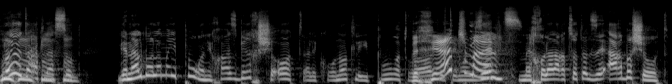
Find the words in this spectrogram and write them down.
לא יודעת לעשות. גנל בעולם האיפור, אני יכולה להסביר לך שעות על עקרונות לאיפור, את רואה אותי עם זה. אני יכולה להרצות על זה ארבע שעות.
